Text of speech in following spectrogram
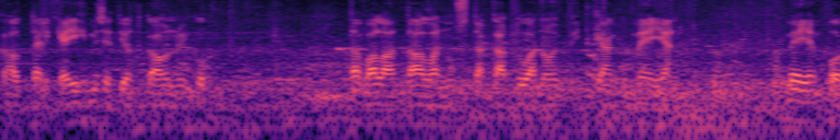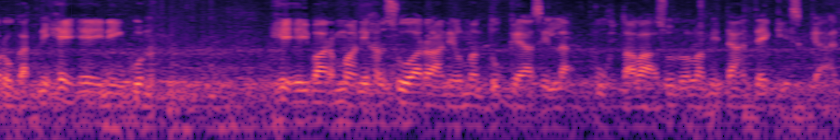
kautta. Eli ihmiset, jotka on niin kuin, tavallaan tallannut sitä katua noin pitkään kuin meidän, meidän porukat, niin he ei niin kuin, he ei varmaan ihan suoraan ilman tukea sillä puhtaalla asunnolla mitään tekiskään.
